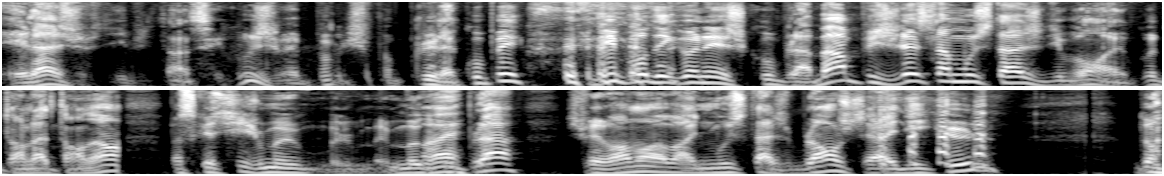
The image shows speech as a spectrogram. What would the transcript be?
Et là, je me dis, putain, c'est cool, je ne peux plus la couper. Et puis, pour déconner, je coupe la barbe, puis je laisse la moustache. Je dis, bon, écoute, en attendant, parce que si je me, me, me Ouais. coupe là, je vais vraiment avoir une moustache blanche, c'est ridicule. Donc,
